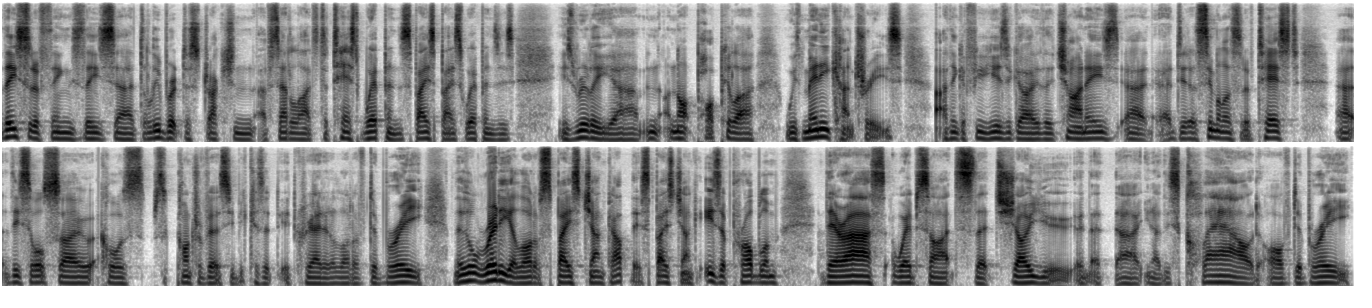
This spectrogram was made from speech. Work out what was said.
these sort of things, these uh, deliberate destruction of satellites to test weapons, space-based weapons, is is really uh, n- not popular with many countries. I think a few years ago the Chinese uh, did a similar sort of test uh, this also caused controversy because it, it created a lot of debris. There's already a lot of space junk up there. Space junk is a problem. There are websites that show you that uh, you know this cloud of debris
